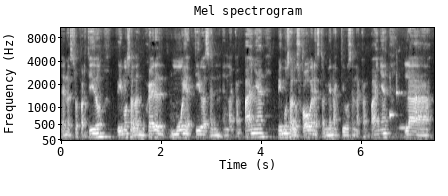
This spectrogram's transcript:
de nuestro partido. Vimos a las mujeres muy activas en, en, la campaña, vimos a los jóvenes también activos en la campaña, la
